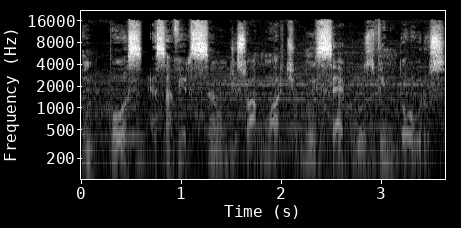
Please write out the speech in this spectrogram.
impôs essa versão de sua morte nos séculos vindouros.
